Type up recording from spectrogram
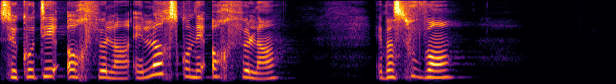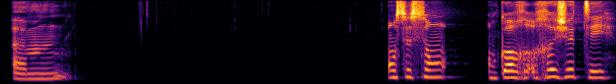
ce côté orphelin. Et lorsqu'on est orphelin, eh bien souvent, euh, on se sent encore rejeté,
